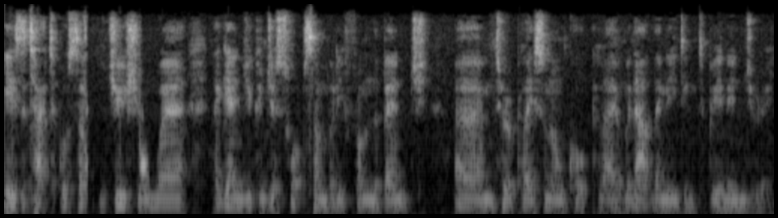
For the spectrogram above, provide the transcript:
is a tactical substitution where, again, you can just swap somebody from the bench um, to replace an on-court player without there needing to be an injury.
